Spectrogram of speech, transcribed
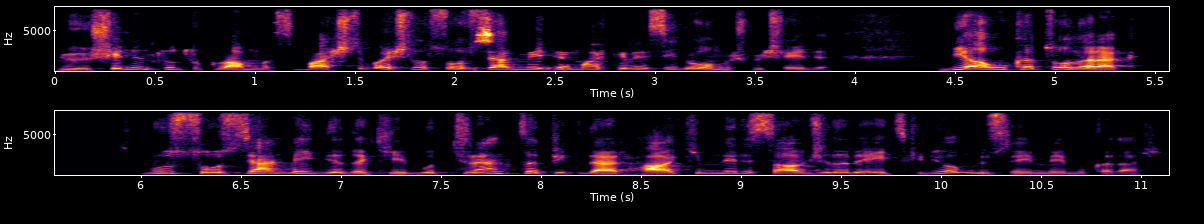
Gülşen'in tutuklanması başlı başına sosyal medya mahkemesiyle olmuş bir şeydi. Bir avukat olarak bu sosyal medyadaki bu trend topikler hakimleri, savcıları etkiliyor mu Hüseyin Bey bu kadar?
